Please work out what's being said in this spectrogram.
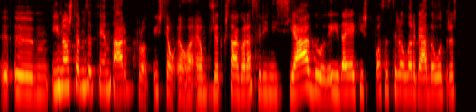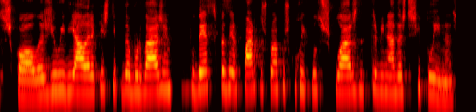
Eh, eh, e nós estamos a tentar, pronto, isto é, é um projeto que está agora a ser iniciado, a ideia é que isto possa ser alargado a outras escolas e o ideal era que este tipo de abordagem pudesse fazer parte dos próprios currículos escolares de determinadas disciplinas.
